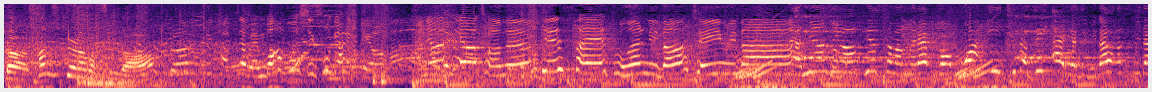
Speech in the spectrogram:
자 30초 남았습니다 그럼 우리 각자 멤버 한 분씩 소개할게요. 안녕하세요. 저는 피에스타의 동안 리더 제이입니다. 안녕하세요. 피에스타 막내 래퍼 Y to the D 아이아즈입니다. 반갑습니다.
